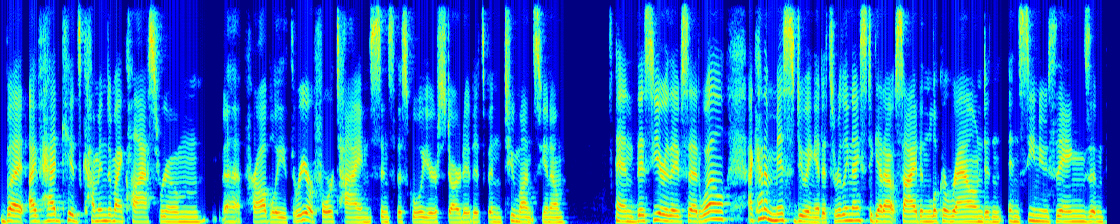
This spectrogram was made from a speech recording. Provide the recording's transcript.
But I've had kids come into my classroom uh, probably three or four times since the school year started. It's been two months, you know and this year they've said, well, I kind of miss doing it. It's really nice to get outside and look around and, and see new things. And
